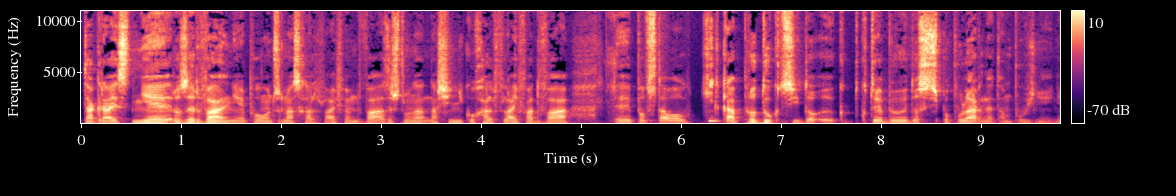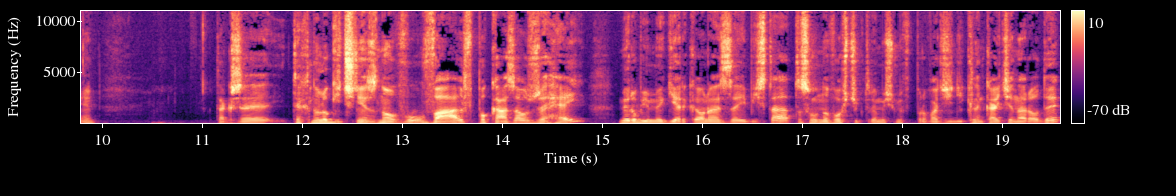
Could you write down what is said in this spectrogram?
ta gra jest nierozerwalnie połączona z Half-Life'em 2. Zresztą na, na silniku Half-Life'a 2 y, powstało kilka produkcji, do, y, które były dosyć popularne tam później, nie? Także technologicznie znowu Valve pokazał, że hej, my robimy gierkę, ona jest zajebista, to są nowości, które myśmy wprowadzili, klękajcie narody,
